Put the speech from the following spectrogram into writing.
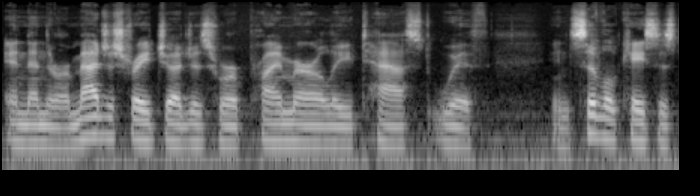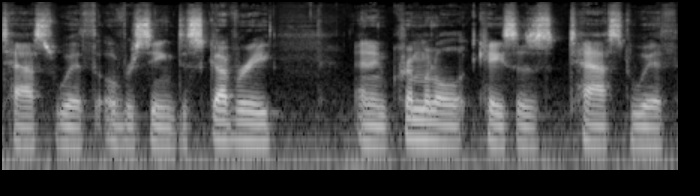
and then there are magistrate judges who are primarily tasked with, in civil cases, tasked with overseeing discovery, and in criminal cases, tasked with,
